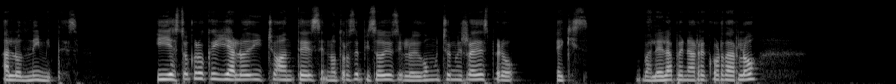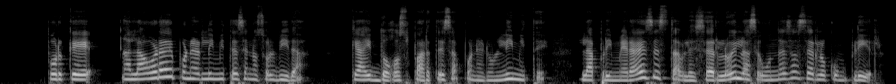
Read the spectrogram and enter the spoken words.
a los límites. Y esto creo que ya lo he dicho antes en otros episodios y lo digo mucho en mis redes, pero X, vale la pena recordarlo, porque a la hora de poner límites se nos olvida que hay dos partes a poner un límite. La primera es establecerlo y la segunda es hacerlo cumplir.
